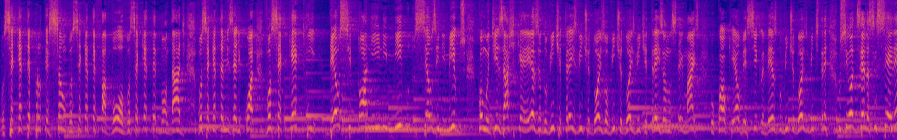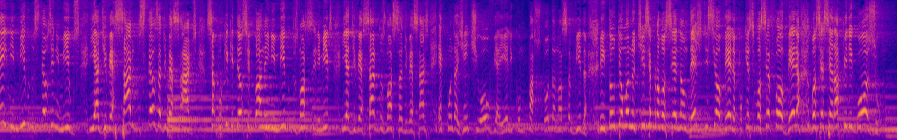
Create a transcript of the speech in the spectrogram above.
você quer ter proteção, você quer ter favor, você quer ter bondade, você quer ter misericórdia, você quer que Deus se torne inimigo dos seus inimigos, como diz, acho que é Êxodo 23, 22 ou 22, 23, eu não sei mais o qual que é o versículo, é Êxodo 22 ou 23, o Senhor dizendo assim: serei inimigo dos teus inimigos e adversário dos teus adversários. Sabe por que, que Deus se torna inimigo dos nossos inimigos e adversário dos nossos adversários? É quando a gente ouve a Ele como pastor da nossa vida. Então tem uma notícia para você: não deixe de ser ovelha, porque se você for ovelha, você será perigoso.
